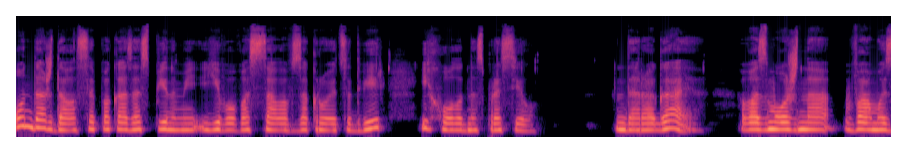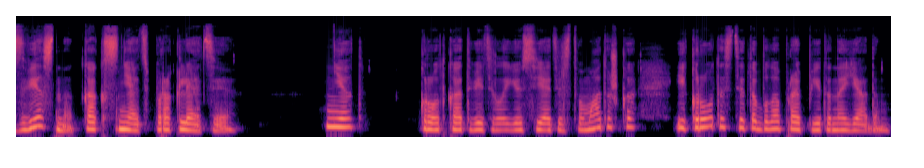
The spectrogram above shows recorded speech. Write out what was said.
Он дождался, пока за спинами его вассалов закроется дверь, и холодно спросил. «Дорогая, возможно, вам известно, как снять проклятие?» «Нет», — кротко ответила ее сиятельство матушка, и кротость эта была пропитана ядом.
